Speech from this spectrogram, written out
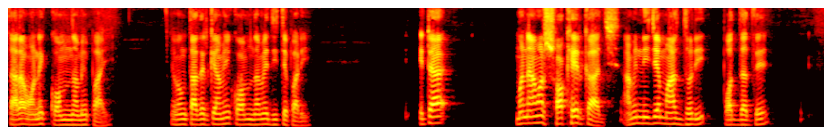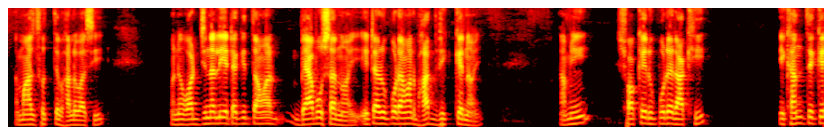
তারা অনেক কম দামে পায় এবং তাদেরকে আমি কম দামে দিতে পারি। এটা মানে আমার শখের কাজ। আমি নিজে মাছ ধরি পদ্মাতে মাছ ধরতে ভালোবাসি। মানে অরিজিনালি এটা কিন্তু আমার ব্যবসা নয়, এটার উপর আমার ভাত ভিক্ষে নয়। আমি শখের উপরে রাখি। এখান থেকে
